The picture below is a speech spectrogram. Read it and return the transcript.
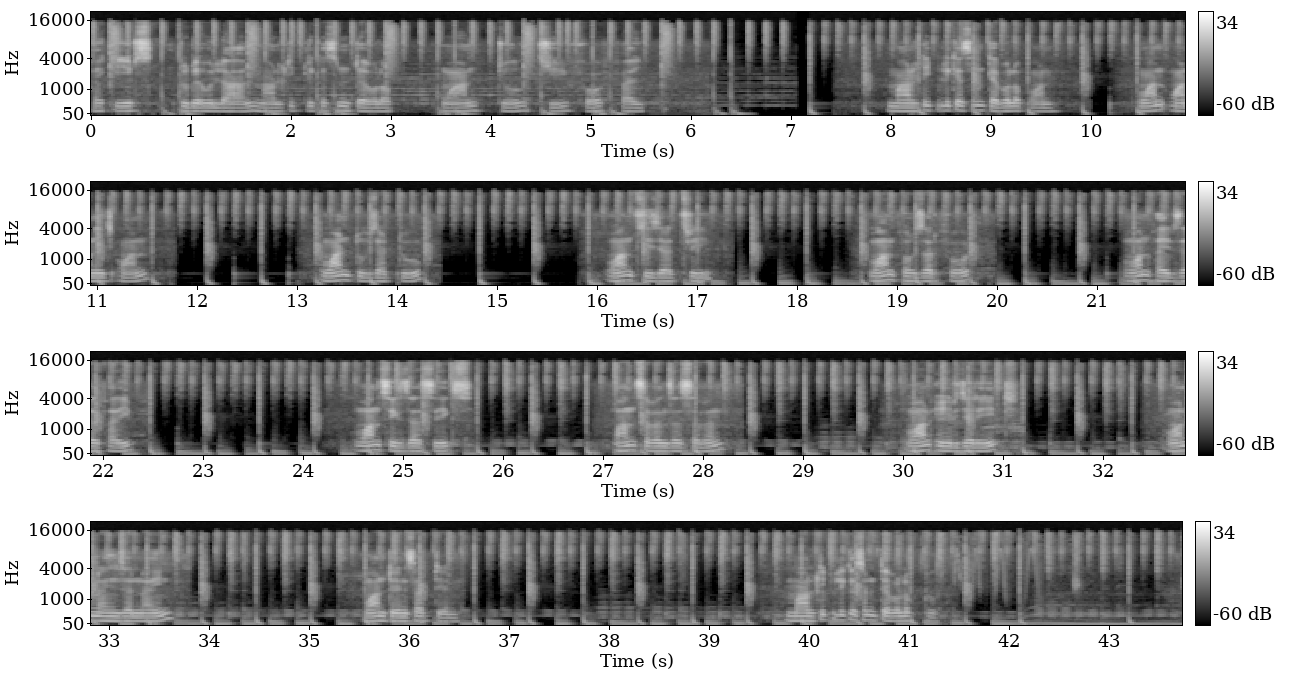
Hi kids, today we learn multiplication table of 1, 2, 3, 4, 5. Multiplication table of 1. 1, 1 is 1. 1, 2 is 2. 1, 3 is 3. 1, 4 is 4. 1, 5 is 5. 1, 6 is 6. 1, 7 is 7. One eight are eight one nine are nine one ten are ten multiplication table of 2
